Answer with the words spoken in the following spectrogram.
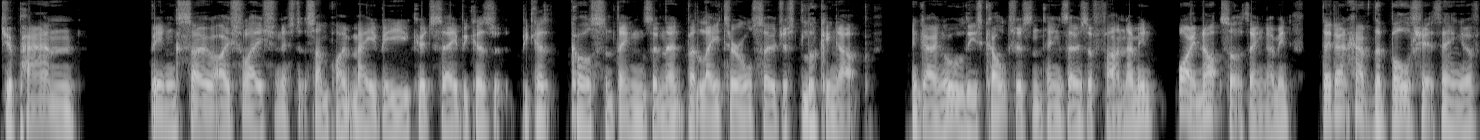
Japan being so isolationist at some point. Maybe you could say because because caused some things, and then but later also just looking up and going, all these cultures and things, those are fun." I mean, why not? Sort of thing. I mean, they don't have the bullshit thing of,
